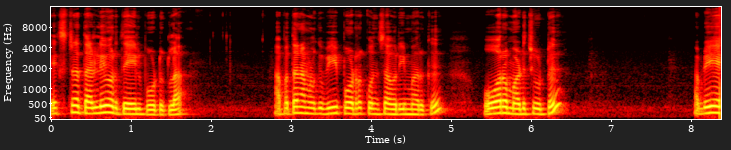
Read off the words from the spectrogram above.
எக்ஸ்ட்ரா தள்ளி ஒரு தேயில் போட்டுக்கலாம். அப்போ தான் நம்மளுக்கு வி போடுற கொஞ்சம் சௌரியமாக இருக்குது ஓரம் அடிச்சு விட்டு அப்படியே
